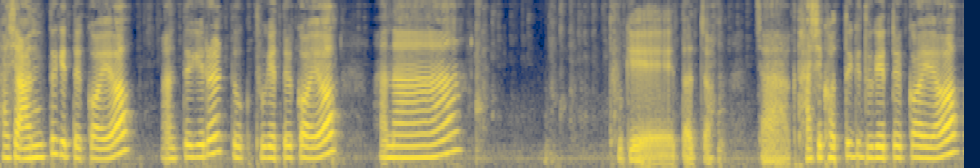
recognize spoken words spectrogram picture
다시 안 뜨기 뜰 거예요. 안 뜨기를 두 개 뜰 거예요. 하나, 두 개 떴죠. 자, 다시 겉뜨기 두 개 뜰 거예요.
